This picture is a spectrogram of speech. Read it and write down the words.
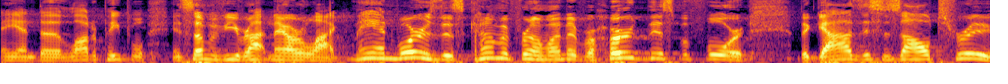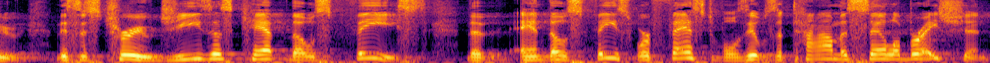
And a lot of people, and some of you right now are like, man, where is this coming from? I never heard this before. But guys, this is all true. This is true. Jesus kept those feasts, and those feasts were festivals, it was a time of celebration.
